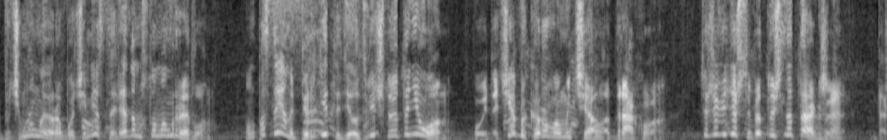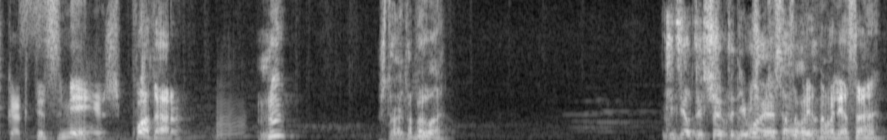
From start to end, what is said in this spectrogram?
почему мое рабочее место рядом с Томом Редлом? Он постоянно пердит и делает вид, что это не он. Ой, да чья бы корова мычала, Драко? Ты же ведешь себя точно так же. Да как ты смеешь, Поттер? М? Что это было? Не вид, что это не он, чудеса это он. леса.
